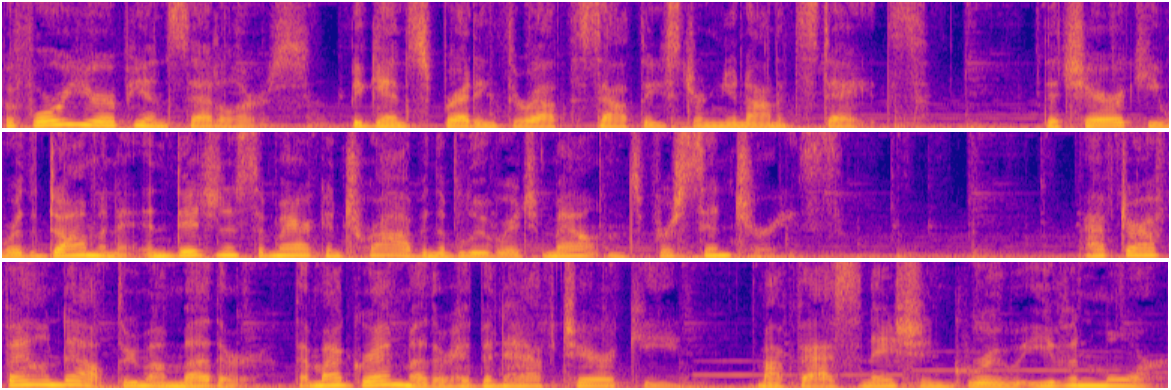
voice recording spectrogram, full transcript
Before European settlers began spreading throughout the southeastern United States, the Cherokee were the dominant indigenous American tribe in the Blue Ridge Mountains for centuries. After I found out through my mother that my grandmother had been half Cherokee, my fascination grew even more.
